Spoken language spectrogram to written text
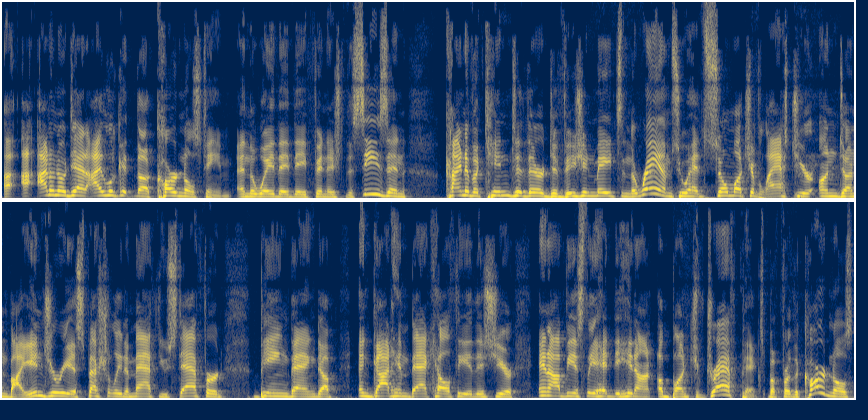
I, I, don't know, Dad. I look at the Cardinals team and the way they, they finished the season kind of akin to their division mates in the Rams, who had so much of last year undone by injury, especially to Matthew Stafford being banged up, and got him back healthy this year, and obviously had to hit on a bunch of draft picks. But for the Cardinals,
